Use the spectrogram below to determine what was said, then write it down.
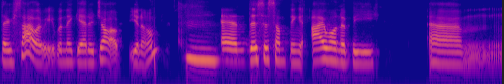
their salary when they get a job you know Mm. and this is something i want to be um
